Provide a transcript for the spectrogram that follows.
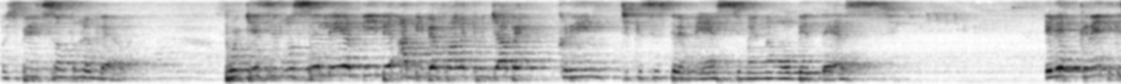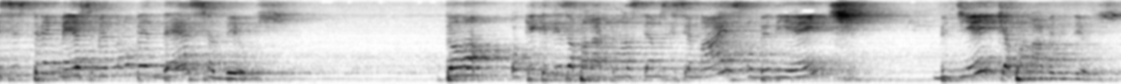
O Espírito Santo revela. Porque se você lê a Bíblia, a Bíblia fala que o diabo é crente que se estremece, mas não obedece. Ele é crente que se estremece, mas não obedece a Deus. Então, o que, que diz a palavra? Temos que ser mais obediente, obediente à palavra de Deus.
